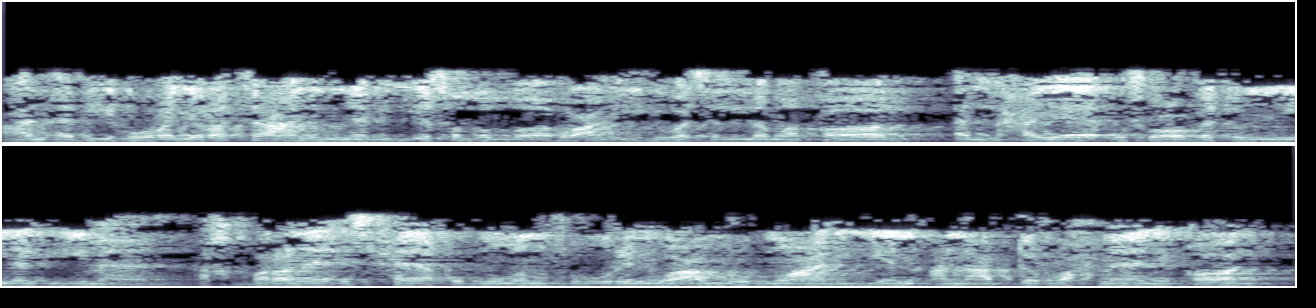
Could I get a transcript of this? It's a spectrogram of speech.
عن أبي هريرة عن النبي صلى الله عليه وسلم قال الحياء شعبة من الإيمان. أخبرنا إسحاق بن منصور وعمرو بن علي عن عبد الرحمن قال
